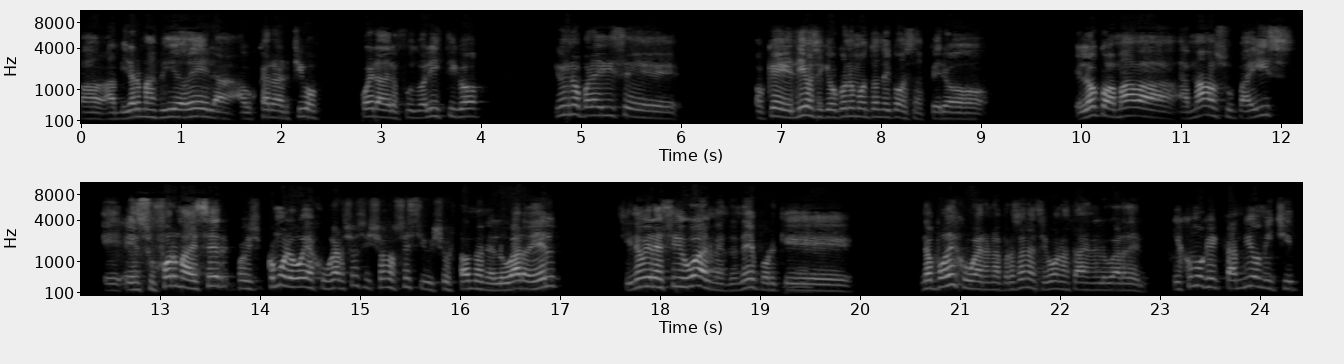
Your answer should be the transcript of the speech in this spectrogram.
a, mirar más videos de él, a, a buscar archivos fuera de lo futbolístico. Y uno por ahí dice, ok, el Diego se equivocó en un montón de cosas, pero el loco amaba, amaba su país eh, en su forma de ser. Pues, ¿Cómo lo voy a jugar yo si yo no sé si yo estando en el lugar de él, si no hubiera sido igual, ¿me entendés? Porque no podés jugar a una persona si vos no estás en el lugar de él. Y es como que cambió mi chip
